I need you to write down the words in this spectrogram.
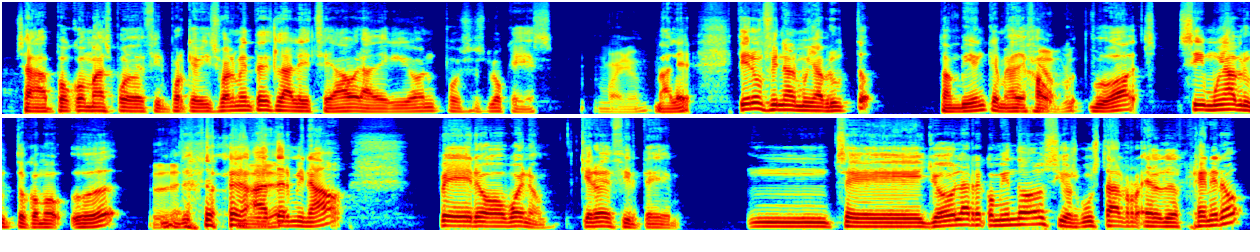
O sea, poco más puedo decir, porque visualmente es la leche ahora de guion, pues es lo que es, Bueno, ¿vale? Tiene un final muy abrupto también, que me ha dejado... Sí, muy abrupto, como... "Uh", ha Eh. terminado. Pero bueno, quiero decirte, mm, se- yo la recomiendo si os gusta el, ro- el género,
